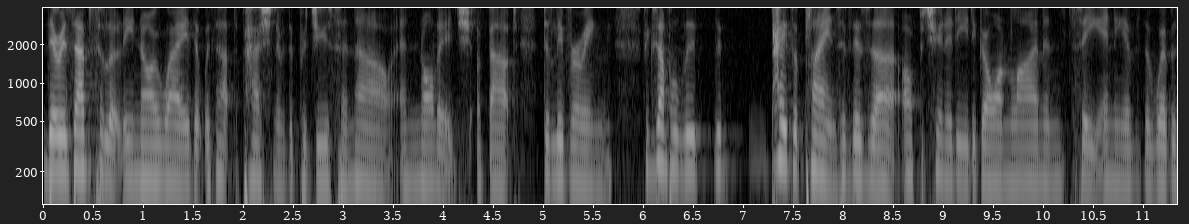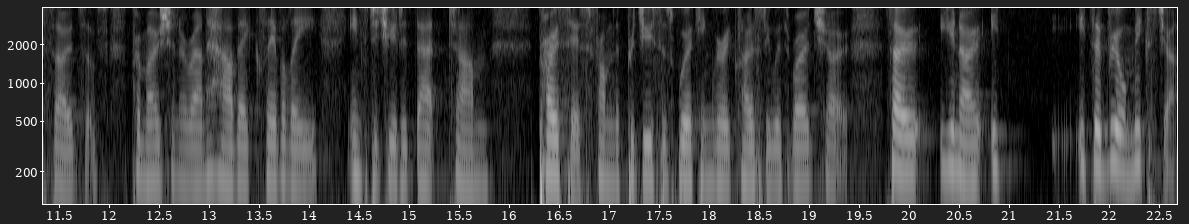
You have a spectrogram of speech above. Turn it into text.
there is absolutely no way that without the passion of the producer now and knowledge about delivering, for example, the, the paper planes, if there's an opportunity to go online and see any of the webisodes of promotion around how they cleverly instituted that um, process from the producers working very closely with Roadshow. So, you know, it, it's a real mixture,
